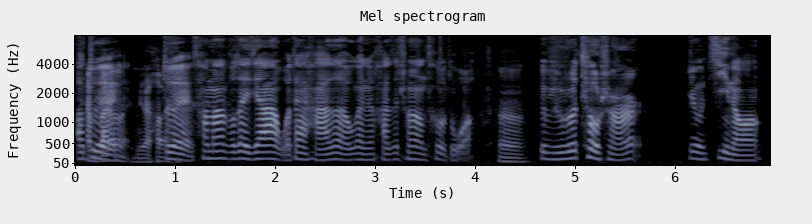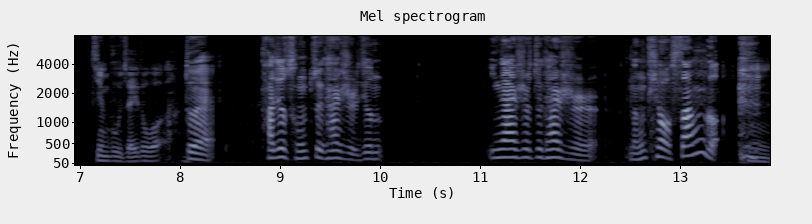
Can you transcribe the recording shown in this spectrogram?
啊，对了，你知道吧？，对，他妈不在家，我带孩子，我感觉孩子成长特多，嗯，就比如说跳绳儿这种技能，进步贼多，对，他就从最开始就，应该是最开始能跳三个，嗯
